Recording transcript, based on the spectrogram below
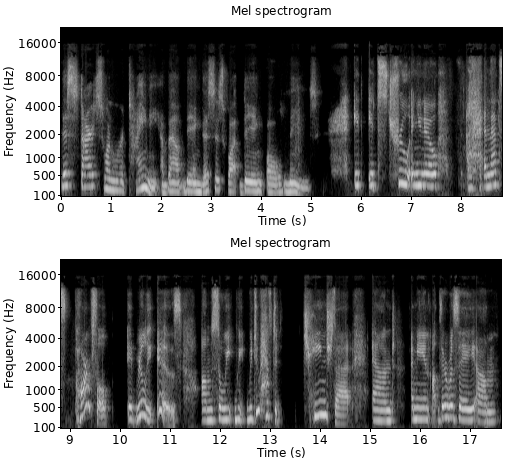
this starts when we're tiny about being. This is what being old means. It it's true, and you know and that's harmful. It really is. Um, so we, we we do have to change that. And I mean, there was a um,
